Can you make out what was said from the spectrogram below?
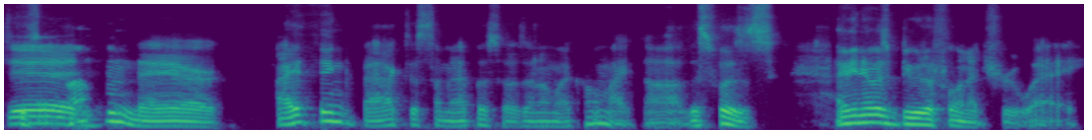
did there. I think back to some episodes and I'm like, oh my God, this was, I mean, it was beautiful in a true way.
